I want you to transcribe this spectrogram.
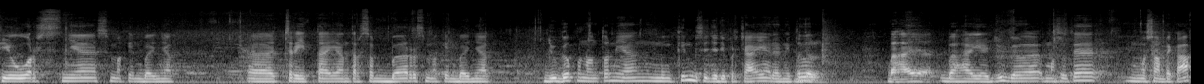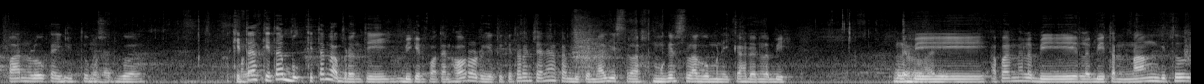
viewersnya semakin banyak eh, cerita yang tersebar semakin banyak juga penonton yang mungkin bisa jadi percaya dan itu betul. Bahaya. Bahaya juga. Maksudnya mau sampai kapan lu kayak gitu maksud gue kita kita bu, kita nggak berhenti bikin konten horor gitu. Kita rencananya akan bikin lagi setelah mungkin setelah gue menikah dan lebih lebih apa namanya lebih lebih tenang gitu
